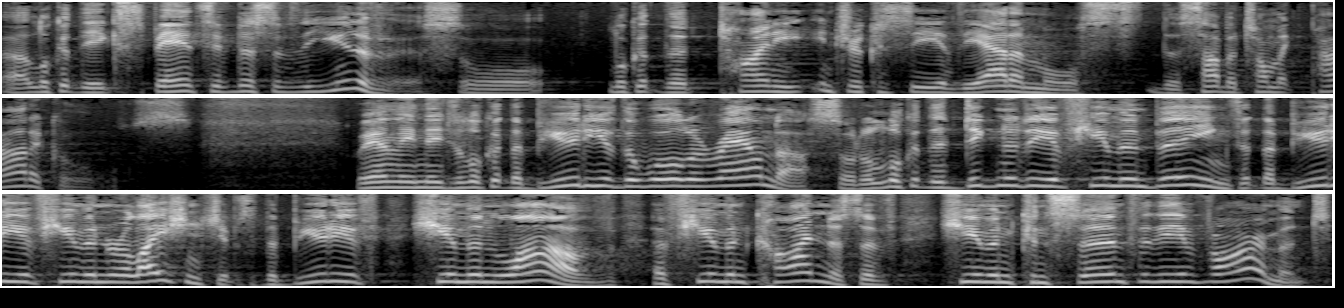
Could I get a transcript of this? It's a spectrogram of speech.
uh, look at the expansiveness of the universe or look at the tiny intricacy of the atom or the subatomic particles. We only need to look at the beauty of the world around us or to look at the dignity of human beings, at the beauty of human relationships, at the beauty of human love, of human kindness, of human concern for the environment.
